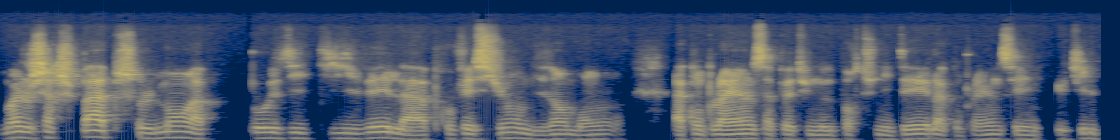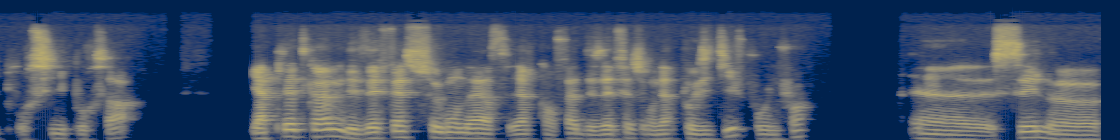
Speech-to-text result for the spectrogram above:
moi, je cherche pas absolument à positiver la profession en disant bon, la compliance, ça peut être une opportunité, la compliance, c'est utile pour ci, pour ça il y a peut-être quand même des effets secondaires, c'est-à-dire qu'en fait, des effets secondaires positifs pour une fois, euh, c'est le,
